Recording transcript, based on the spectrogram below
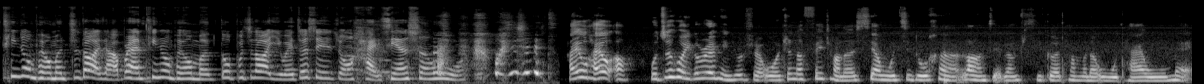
听众朋友们知道一下，不然听众朋友们都不知道，以为这是一种海鲜生物。我是还有还有哦，我最后一个锐评就是，我真的非常的羡慕、嫉妒、恨浪姐跟皮哥他们的舞台舞美，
